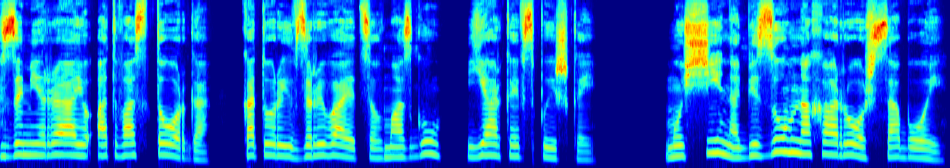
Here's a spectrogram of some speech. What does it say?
замираю от восторга, который взрывается в мозгу яркой вспышкой. Мужчина безумно хорош собой,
